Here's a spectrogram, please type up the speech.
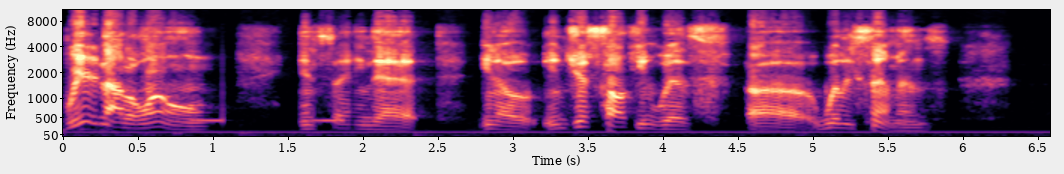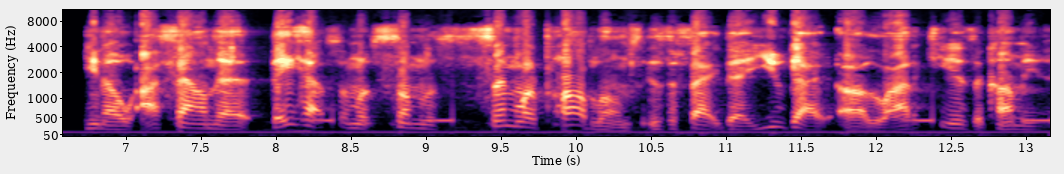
we're not alone in saying that you know, in just talking with uh, Willie Simmons, you know, I found that they have some some similar problems. Is the fact that you got a lot of kids that come in,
